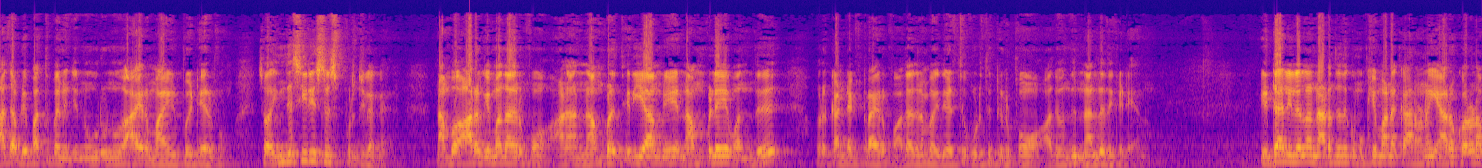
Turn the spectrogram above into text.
அது அப்படியே பத்து பதினஞ்சு நூறு நூறு ஆயிரம் ஆகி போயிட்டே இருக்கும். ஸோ இந்த சீரியஸ்னஸ் புரிஞ்சுக்கோங்க. நம்ம ஆரோக்கியமாக தான் இருப்போம். ஆனால் நம்ம தெரியாமலேயே நம்மளே வந்து ஒரு கண்டக்டராக இருப்போம். அதாவது நம்ம இதை எடுத்து கொடுத்துட்டு இருப்போம். அது வந்து நல்லது கிடையாது. இட்டாலியிலலாம் நடந்ததுக்கு முக்கியமான காரணம் யாரோ கொரோனா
